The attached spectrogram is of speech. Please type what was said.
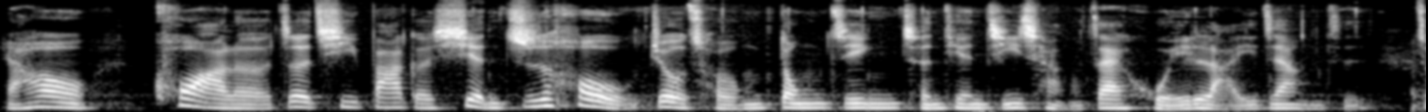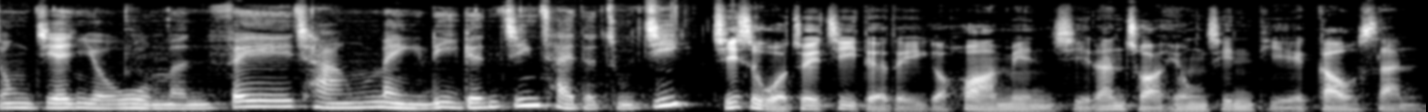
然后跨了这七八个线之后，就从东京成田机场再回来，这样子，中间有我们非常美丽跟精彩的足迹。其实我最记得的一个画面是咱带乡亲伫高山。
